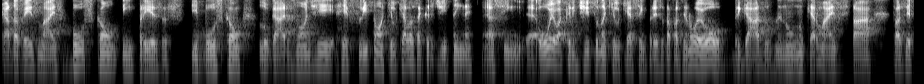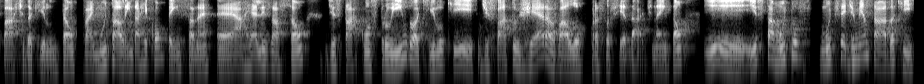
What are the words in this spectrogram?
cada vez mais buscam empresas e buscam lugares onde reflitam aquilo que elas acreditem, né? É assim, é, ou eu acredito naquilo que essa empresa está fazendo, ou eu, obrigado, né? não, não quero mais estar, fazer parte daquilo. Então, vai muito além da recompensa, né? É a realização de estar construindo aquilo que, de fato, gera valor para a sociedade, né? Então, e isso está muito, muito sedimentado aqui,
